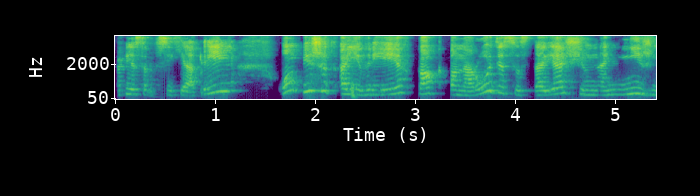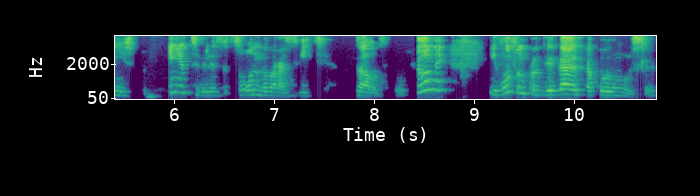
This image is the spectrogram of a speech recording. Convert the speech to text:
профессор психиатрии, он пишет о евреях как о народе, состоящем на нижней ступени цивилизационного развития казалось бы, ученый, и вот он продвигает такую мысль.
